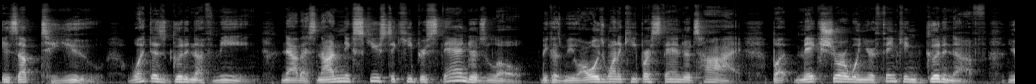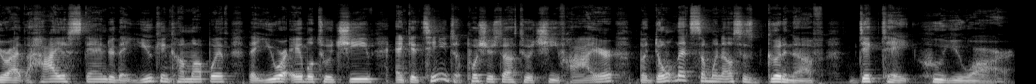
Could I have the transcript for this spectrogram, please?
is up to you. What does good enough mean? Now that's not an excuse to keep your standards low because we always want to keep our standards high. But make sure when you're thinking good enough you're at the highest standard that you can come up with that you are able to achieve and continue to push yourself to achieve higher. But don't let someone else's good enough dictate who you are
